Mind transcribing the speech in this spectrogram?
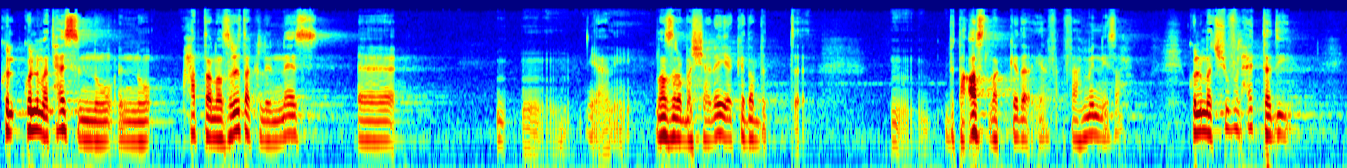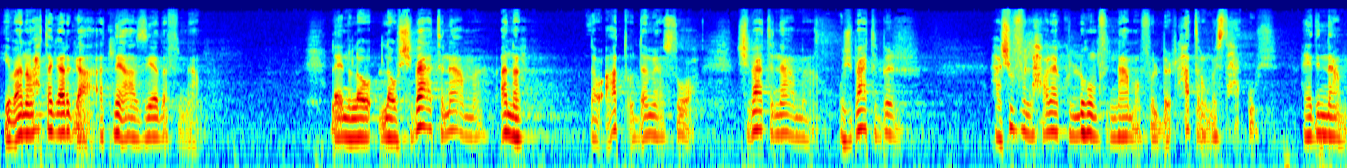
كل كل ما تحس إنه إنه حتى نظرتك للناس آه، يعني نظرة بشرية كده بت بتعصلك كده يعني فاهمني صح؟ كل ما تشوف الحتة دي يبقى أنا محتاج أرجع أتنقع زيادة في النعمة. لأنه لو لو شبعت نعمة أنا لو قعدت قدام يسوع شبعت نعمة وشبعت بر هشوف اللي حواليا كلهم في النعمة وفي البر حتى لو ما يستحقوش. هي دي النعمة.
